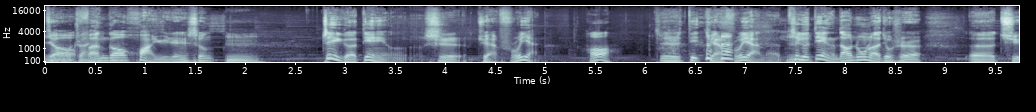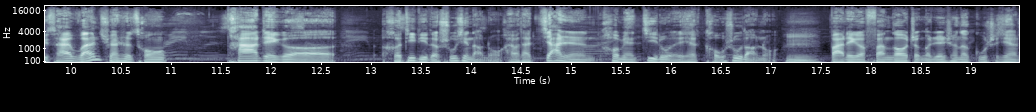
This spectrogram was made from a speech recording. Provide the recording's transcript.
叫《梵高话语人生》。嗯这个电影是卷福演的，哦这是电卷福演的。嗯这个电影当中呢，就是呃取材完全是从他这个和弟弟的书信当中，还有他家人后面记录的一些口述当中，嗯把这个梵高整个人生的故事线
